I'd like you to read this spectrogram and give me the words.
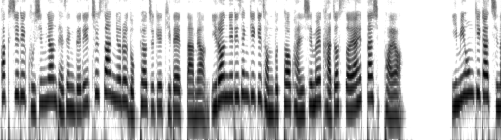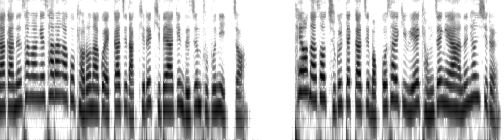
확실히 90년 대생들이 출산율을 높여주길 기대했다면 이런 일이 생기기 전부터 관심을 가졌어야 했다 싶어요. 이미 홍기가 지나가는 상황에 사랑하고 결혼하고 애까지 낳기를 기대하긴 늦은 부분이 있죠. 태어나서 죽을 때까지 먹고 살기 위해 경쟁해야 하는 현실을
